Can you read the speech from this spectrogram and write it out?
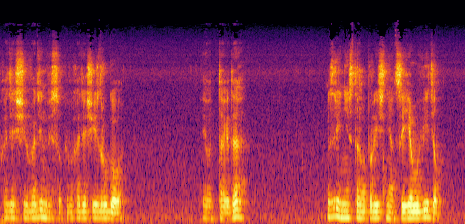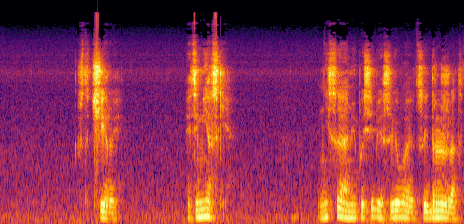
входящее в один висок и выходящее из другого. И вот тогда зрение стало проясняться, и я увидел, что черви, эти мерзкие, не сами по себе свиваются и дрожат.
